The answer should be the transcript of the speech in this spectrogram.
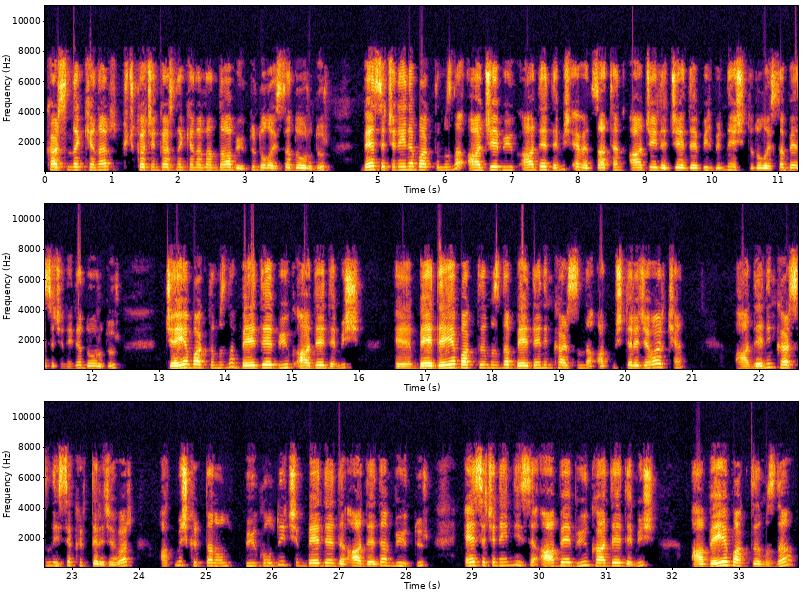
karşısındaki kenar küçük açının karşısındaki kenardan daha büyüktür. Dolayısıyla doğrudur. B seçeneğine baktığımızda AC büyük AD demiş. Evet zaten AC ile CD birbirine eşitti. Dolayısıyla B seçeneği de doğrudur. C'ye baktığımızda BD büyük AD demiş. E, BD'ye baktığımızda BD'nin karşısında 60 derece varken AD'nin karşısında ise 40 derece var. 60 40'tan büyük olduğu için BD de AD'den büyüktür. E seçeneğinde ise AB büyük AD demiş. AB'ye baktığımızda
